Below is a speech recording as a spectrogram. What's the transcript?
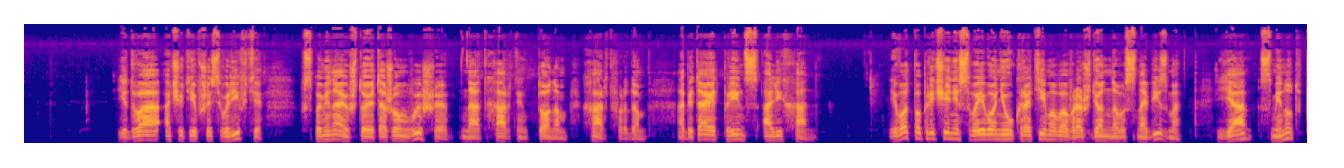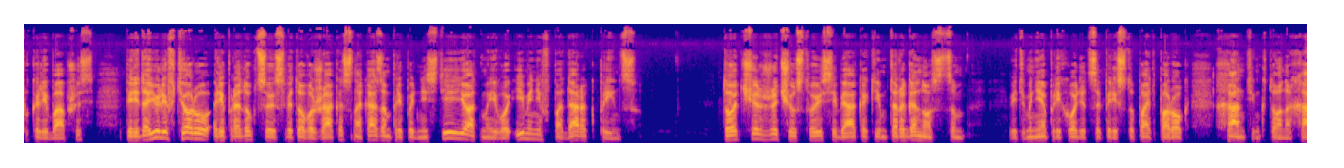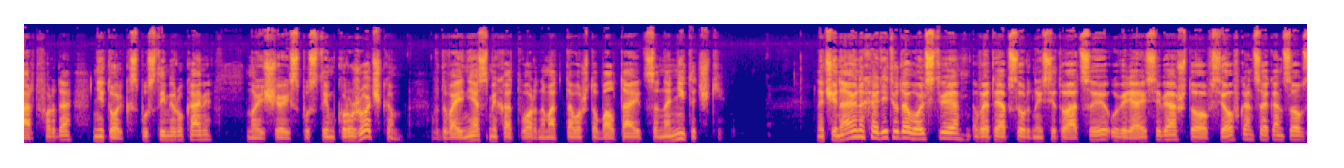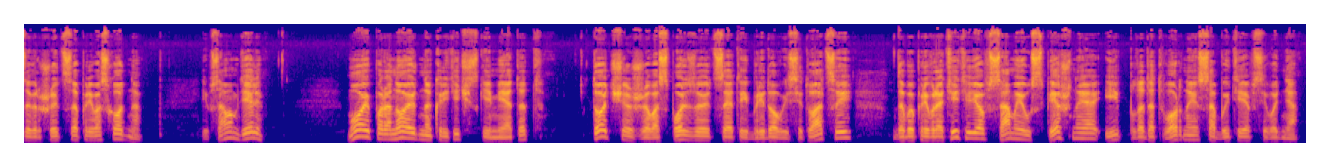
Едва очутившись в лифте, вспоминаю, что этажом выше, над Хартингтоном, Хартфордом, обитает принц Алихан. И вот по причине своего неукротимого врожденного снобизма я, с минут поколебавшись, передаю лифтеру репродукцию святого Жака с наказом преподнести ее от моего имени в подарок принцу тотчас же чувствую себя каким-то рогоносцем, ведь мне приходится переступать порог Хантингтона Хартфорда не только с пустыми руками, но еще и с пустым кружочком, вдвойне смехотворным от того, что болтается на ниточке. Начинаю находить удовольствие в этой абсурдной ситуации, уверяя себя, что все, в конце концов, завершится превосходно. И в самом деле, мой параноидно-критический метод — тотчас же воспользуется этой бредовой ситуацией, дабы превратить ее в самое успешное и плодотворное событие всего дня.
